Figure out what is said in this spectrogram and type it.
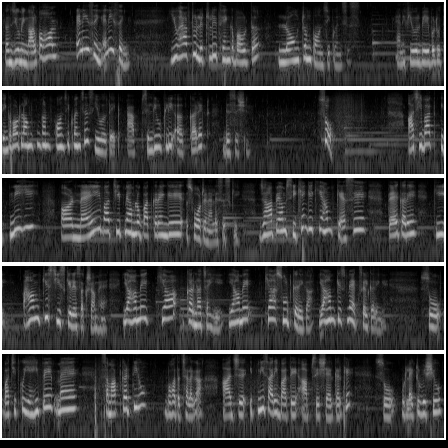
consuming alcohol anything anything you have to literally think about the long term consequences and if you will be able to think about long term consequences you will take absolutely a correct decision so आज की बात इतनी ही और नई बातचीत में हम लोग बात करेंगे स्वॉट एनालिसिस की जहाँ पे हम सीखेंगे कि हम कैसे तय करें कि हम किस चीज़ के लिए सक्षम हैं? या हमें क्या करना चाहिए? या हमें क्या सूट करेगा? या हम किसमें एक्सेल करेंगे? सो so, बातचीत को यहीं पे मैं समाप्त करती हूँ। बहुत अच्छा लगा आज इतनी सारी बातें आपसे शेयर करके। So would like to wish you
